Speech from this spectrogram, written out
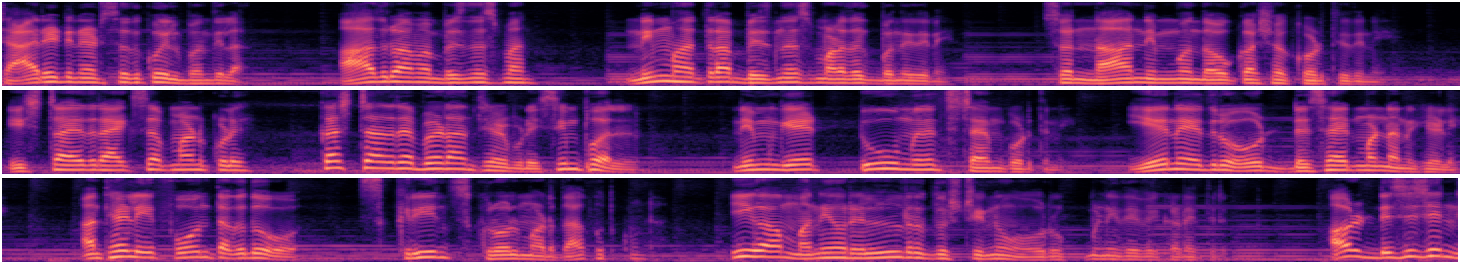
ಚಾರಿಟಿ ನಡೆಸೋದಕ್ಕೂ ಇಲ್ಲಿ ಬಂದಿಲ್ಲ. ಆದರೂ ಆಮ ಬಿಸ್ನೆಸ್ ಮ್ಯಾನ್ ನಿಮ್ಮ ಹತ್ರ ಬಿಸ್ನೆಸ್ ಮಾಡೋದಕ್ಕೆ ಬಂದಿದ್ದೀನಿ. ಸೊ ನಾನು ನಿಮ್ಗೊಂದು ಅವಕಾಶ ಕೊಡ್ತಿದ್ದೀನಿ. ಇಷ್ಟ ಇದ್ರೆ ಆಕ್ಸೆಪ್ಟ್ ಮಾಡ್ಕೊಳ್ಳಿ ಕಷ್ಟ ಆದರೆ ಬೇಡ ಅಂತ ಹೇಳ್ಬಿಡಿ. ಸಿಂಪಲ್ ನಿಮಗೆ ಟೂ ಮಿನಿಟ್ಸ್ ಟೈಮ್ ಕೊಡ್ತೀನಿ. ಏನೇ ಇದ್ರೂ ಡಿಸೈಡ್ ಮಾಡಿ ನನಗೆ ಹೇಳಿ. ಅಂತ ಹೇಳಿ ಫೋನ್ ತೆಗೆದು ಸ್ಕ್ರೀನ್ ಸ್ಕ್ರೋಲ್ ಮಾಡ್ದಾ ಕುತ್ಕೊಂಡ. ಈಗ ಮನೆಯವರೆಲ್ಲರ ದೃಷ್ಟಿನೂ ರುಕ್ಮಿಣಿ ದೇವಿ ಕಡೆ ತಿರುಗಿತು ಅವ್ರ ಡಿಸಿಷನ್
